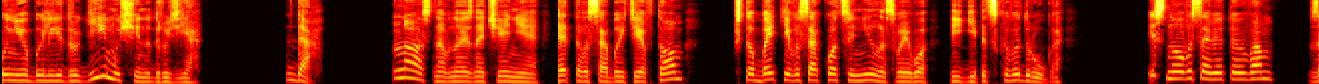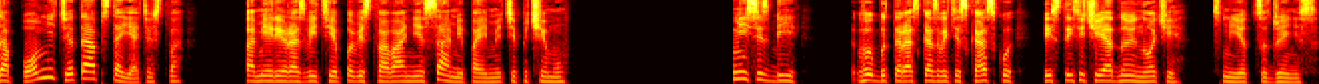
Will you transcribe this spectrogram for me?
У нее были и другие мужчины-друзья. Да. Но основное значение этого события в том, что Бекки высоко ценила своего египетского друга. И снова советую вам запомнить это обстоятельство. По мере развития повествования сами поймете, почему. «Миссис Би, вы будто рассказываете сказку из «Тысячи и одной ночи», смеется Дженнис.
